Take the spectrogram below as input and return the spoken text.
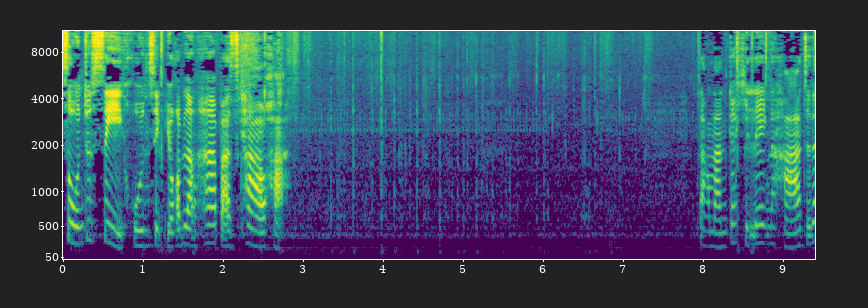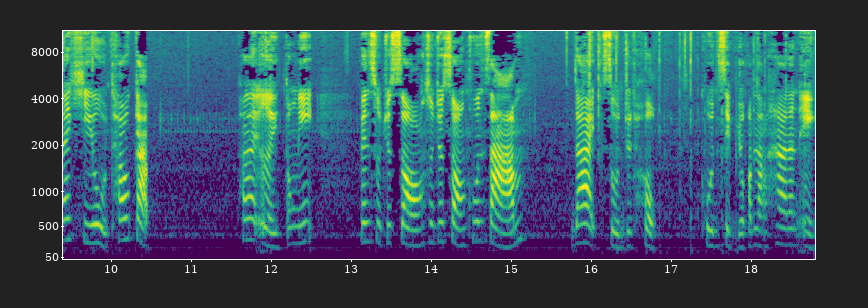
0.4 คูณ 10 ยกกำลัง 5 ปาสคาลค่ะ จากนั้นก็คิดเลขนะคะ จะได้ Q เท่ากับ เท่าไรเอ่ย ตรงนี้เป็น 0.2 0.2 คูณ 3 ได้ 0.6 คูณ 10 ยกกำลัง 5 นั่นเอง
